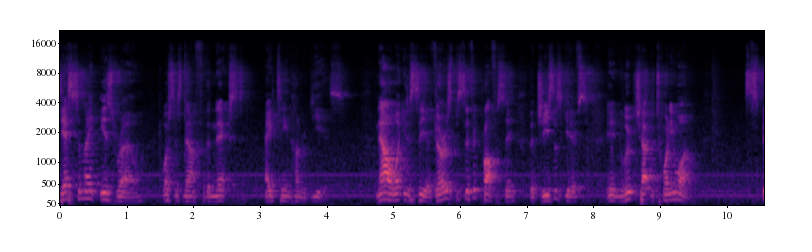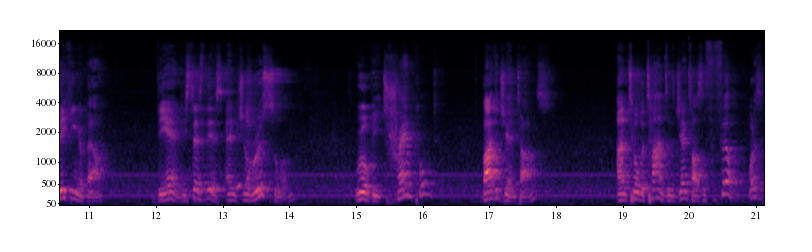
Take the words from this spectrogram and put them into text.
decimate Israel. Watch this now for the next 1800 years. Now, I want you to see a very specific prophecy that Jesus gives in Luke chapter 21, speaking about the end. He says this, and Jerusalem will be trampled by the Gentiles until the times of the Gentiles are fulfilled. What is it?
